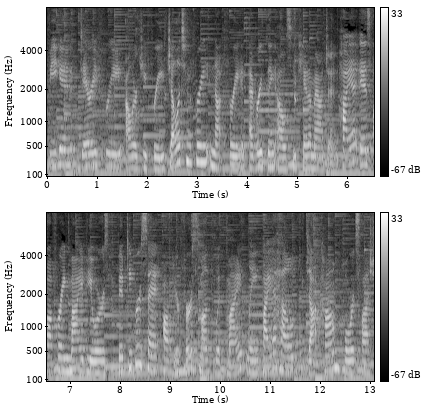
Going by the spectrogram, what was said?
vegan, dairy-free, allergy-free, gelatin-free, nut-free, and everything else you can imagine. Hiya is offering my viewers 50% off your first month with my link, hiyahealth.com forward slash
